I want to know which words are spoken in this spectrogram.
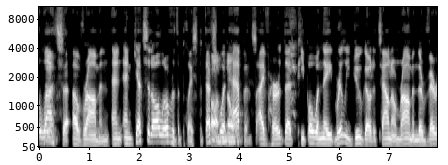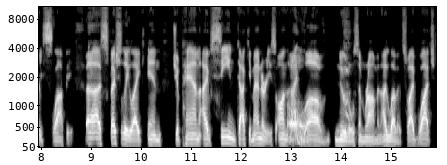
lots of ramen and and gets it all over the place but that's Oh, what no. happens i've heard that people when they really do go to town on ramen they're very sloppy uh, especially like in japan i've seen documentaries on i Oh. love noodles and ramen i love it so i've watched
